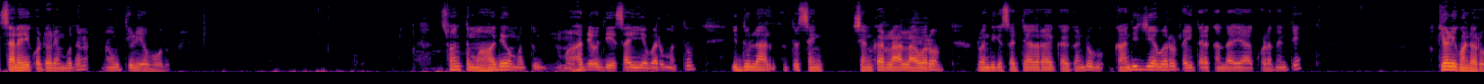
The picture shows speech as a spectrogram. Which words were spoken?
ಸಲಹೆ ಕೊಟ್ಟರೆಂಬುದನ್ನು ನಾವು ತಿಳಿಯಬಹುದು. ಸ್ವಂತ ಮಹಾದೇವ್ ಮತ್ತು ಮಹಾದೇವ್ ದೇಸಾಯಿಯವರು ಮತ್ತು ಇದುಲಾಲ್ ಮತ್ತು ಶಂಕ್, ಶಂಕರ್ಲಾಲ್ ಅವರು ರೊಂದಿಗೆ ಸತ್ಯಾಗ್ರಹ ಕೈಗೊಂಡು ಗಾಂಧೀಜಿಯವರು ರೈತರ ಕಂದಾಯ ಕೊಡದಂತೆ ಕೇಳಿಕೊಂಡರು.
